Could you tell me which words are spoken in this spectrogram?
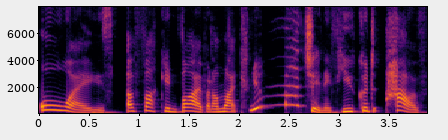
always a fucking vibe. And I'm like, can you imagine if you could have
